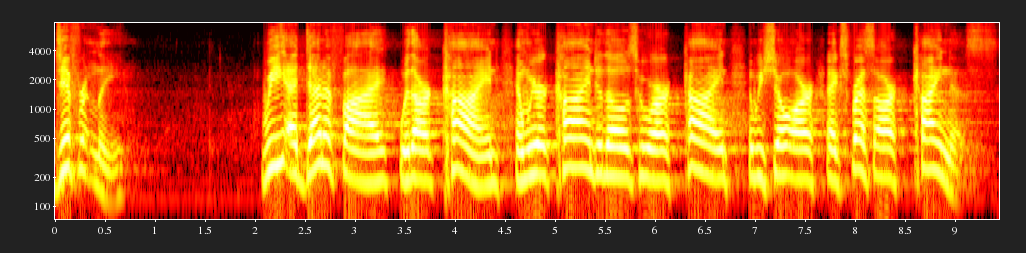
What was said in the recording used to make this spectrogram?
differently. We identify with our kind, and we are kind to those who are kind, and we show our and express our kindness.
